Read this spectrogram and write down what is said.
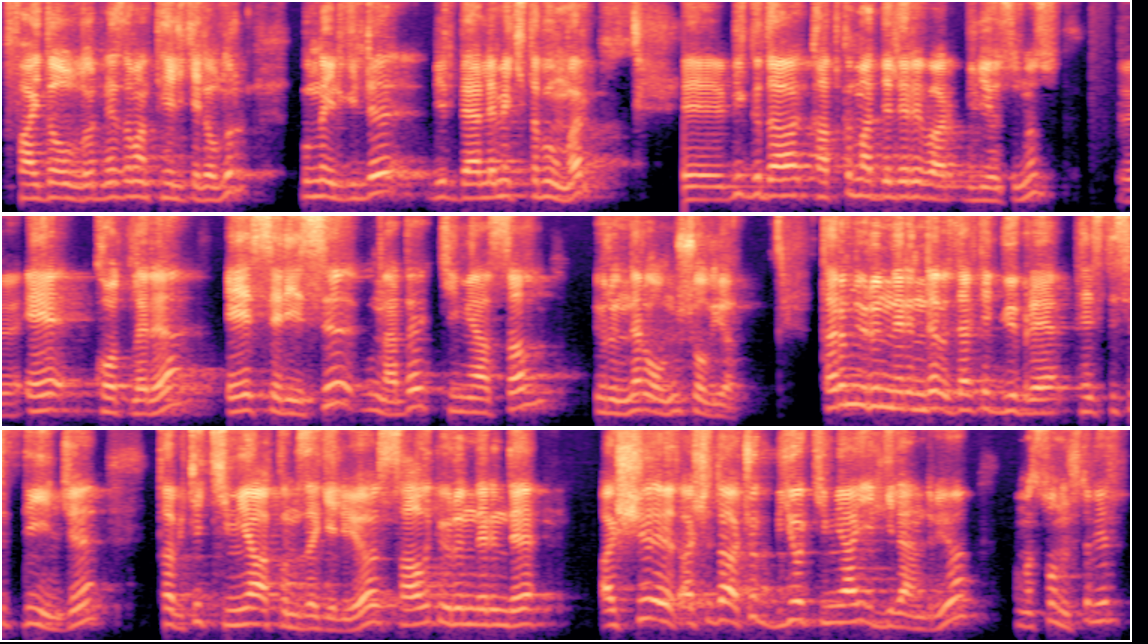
faydalı olur, ne zaman tehlikeli olur bununla ilgili de bir derleme kitabım var. Bir gıda katkı maddeleri var biliyorsunuz. E kodları, E serisi bunlar da kimyasal ürünler olmuş oluyor. Tarım ürünlerinde özellikle gübre, pestisit deyince tabii ki kimya aklımıza geliyor. Sağlık ürünlerinde aşı, evet aşı daha çok biyokimyayı ilgilendiriyor. Ama sonuçta bir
